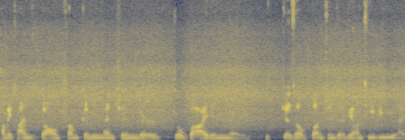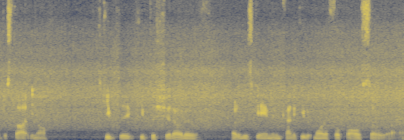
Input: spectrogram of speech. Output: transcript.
how many times is Donald Trump going to be mentioned, or Joe Biden, or Gisele Bündchen going to be on TV, and I just thought, you know, keep the keep the shit out of out of this game and kind of keep it more to football. So, uh,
